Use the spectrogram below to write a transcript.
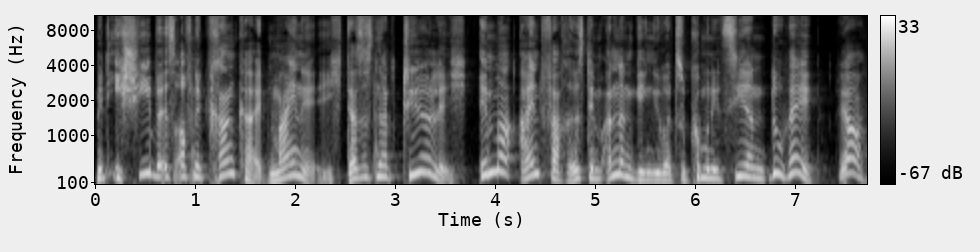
Mit ich schiebe es auf eine Krankheit meine ich, dass es natürlich immer einfach ist, dem anderen gegenüber zu kommunizieren, du, hey, ja,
